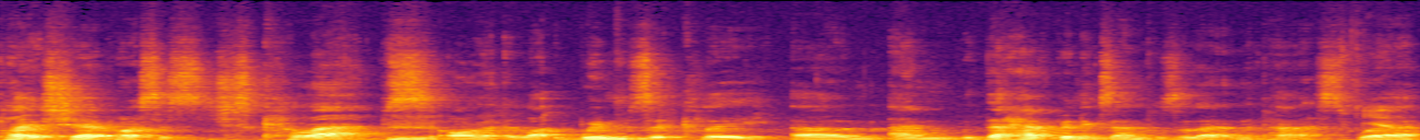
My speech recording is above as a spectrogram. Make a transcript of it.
players' share prices just collapse Mm. on it like whimsically. Um, and there have been examples of that in the past where Yeah.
